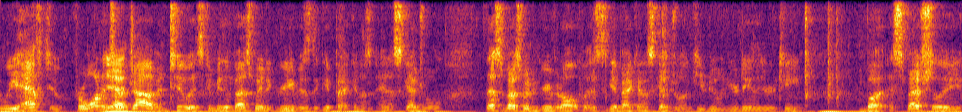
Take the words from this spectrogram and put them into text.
we have to. For one, it's Yeah. our job, and two, it's gonna be the best way to grieve is to get back in a, in a schedule. That's the best way to grieve at all, but it's to get back in a schedule and keep doing your daily routine. But especially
